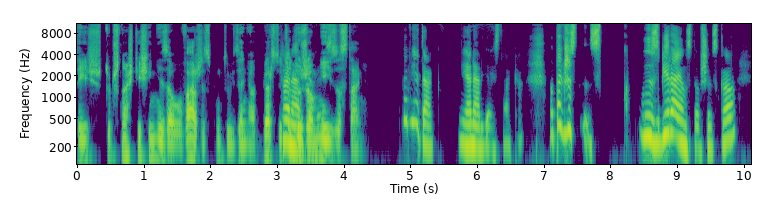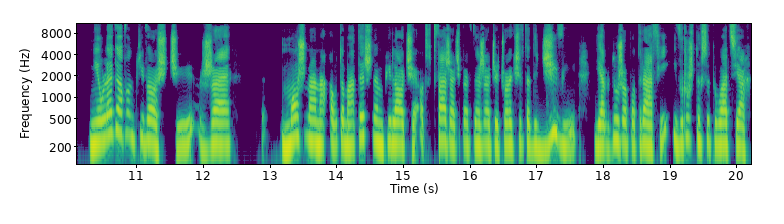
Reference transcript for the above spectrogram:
tej sztuczności się nie zauważy z punktu widzenia odbiorcy, to, to dużo mniej jest. zostanie. Pewnie tak. Energia jest taka. No także zbierając to wszystko, nie ulega wątpliwości, że można na automatycznym pilocie odtwarzać pewne rzeczy, człowiek się wtedy dziwi, jak dużo potrafi i w różnych sytuacjach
